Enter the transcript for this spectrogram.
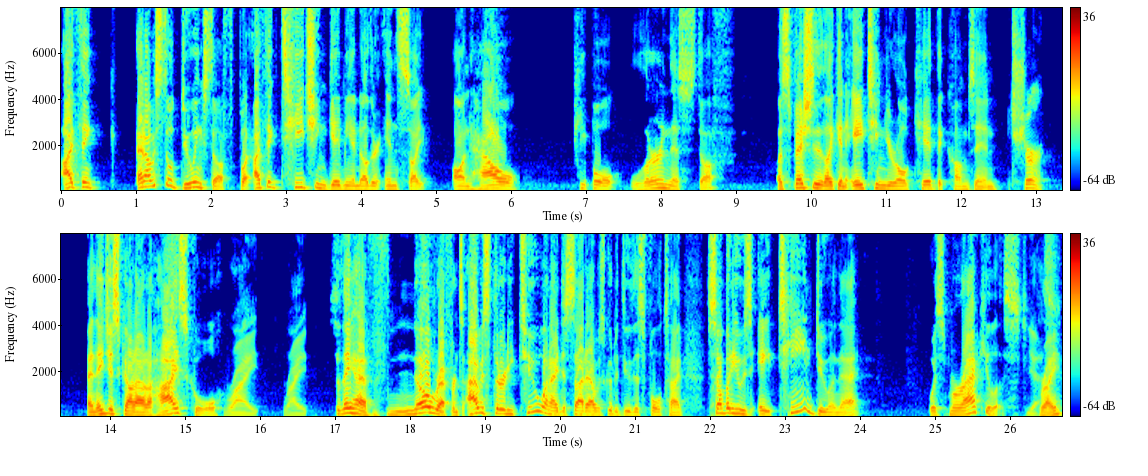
I think, and I was still doing stuff, but I think teaching gave me another insight on how people learn this stuff, especially like an 18 year old kid that comes in Sure. and they just got out of high school, Right. Right. so they have no reference. I was 32 when I decided I was going to do this full time. Somebody who's 18 doing that was miraculous, Yes. right?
